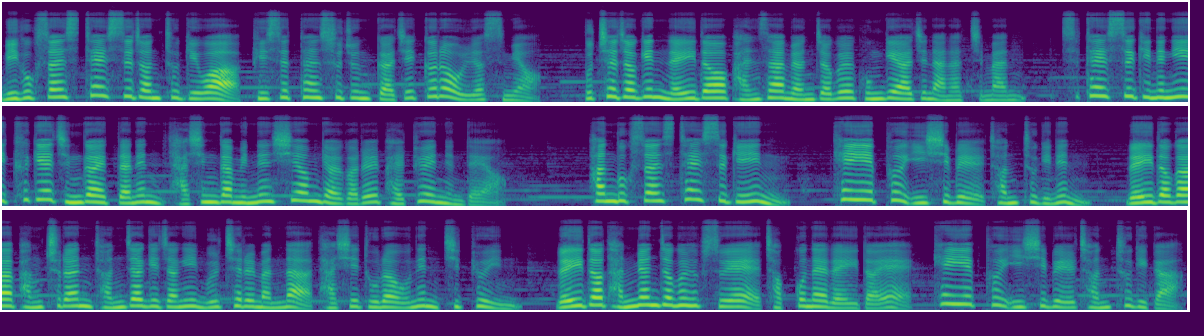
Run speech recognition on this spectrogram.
미국산 스텔스 전투기와 비슷한 수준까지 끌어올렸으며 구체적인 레이더 반사 면적을 공개하진 않았지만 스텔스 기능이 크게 증가했다는 자신감 있는 시험 결과를 발표했는데요. 한국산 스텔스기인 KF-21 전투기는 레이더가 방출한 전자기장이 물체를 만나 다시 돌아오는 지표인 레이더 단면적을 흡수해 적군의 레이더에 KF-21 전투기가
